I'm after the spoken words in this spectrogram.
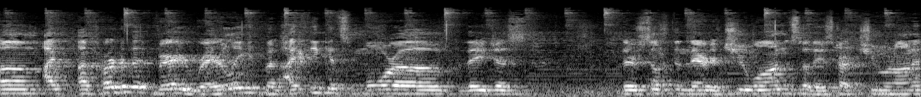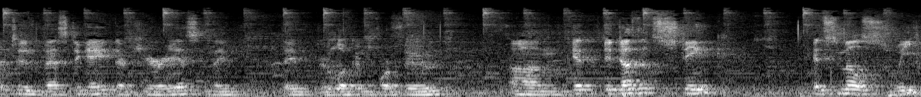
Um, I've, I've heard of it very rarely, but I think it's more of they just, there's something there to chew on, so they start chewing on it to investigate. They're curious, and they, they, they're looking for food. Um, it, it doesn't stink, it smells sweet,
